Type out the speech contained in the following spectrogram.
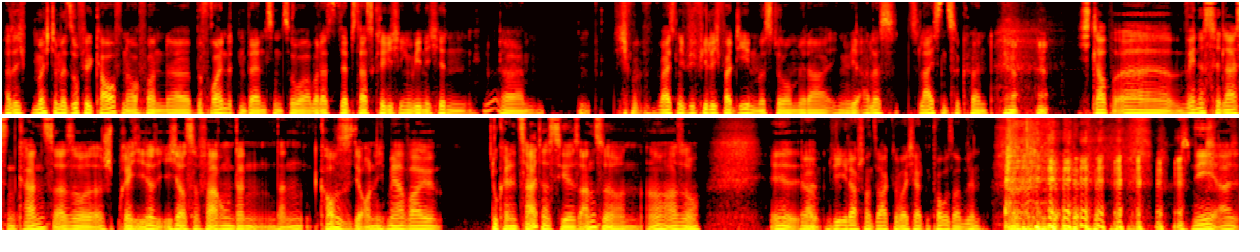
also ich möchte mir so viel kaufen, auch von äh, befreundeten Bands und so, aber das, selbst das kriege ich irgendwie nicht hin. Ähm, ich weiß nicht, wie viel ich verdienen müsste, um mir da irgendwie alles leisten zu können. Ja, ja. Ich glaube, äh, wenn du es dir leisten kannst, also spreche ich, ich aus Erfahrung, dann, dann kaufst du es dir auch nicht mehr, weil du keine Zeit hast, dir das anzuhören. Ne? Also, äh, Ja, wie Ela schon sagte, weil ich halt ein Poser bin. nee, äh,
